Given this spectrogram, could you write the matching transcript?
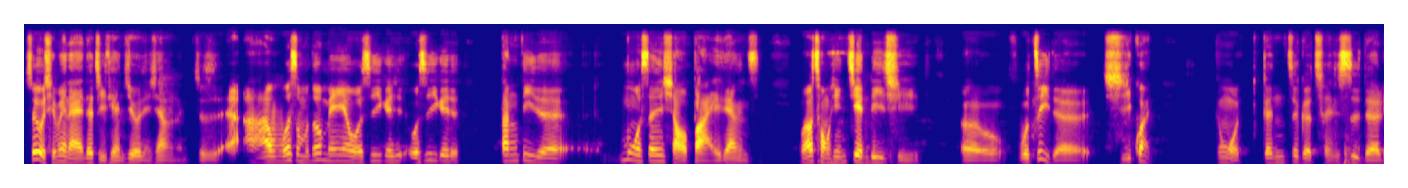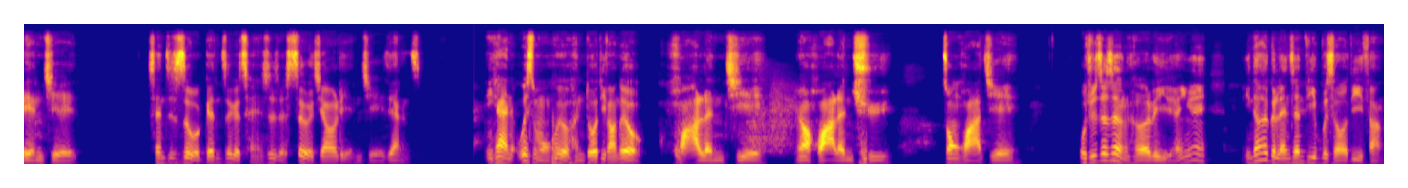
所以我前面来的几天就有点像，就是啊，我什么都没有，我是一个我是一个当地的陌生小白这样子。我要重新建立起呃我自己的习惯，跟我跟这个城市的连接，甚至是我跟这个城市的社交连接这样子。你看为什么会有很多地方都有？华人街，没有华人区，中华街，我觉得这是很合理的，因为你到一个人生地不熟的地方，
